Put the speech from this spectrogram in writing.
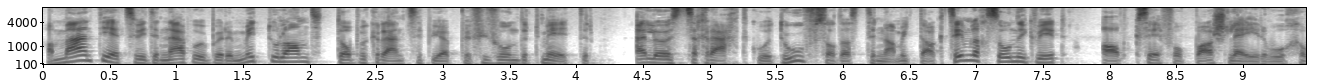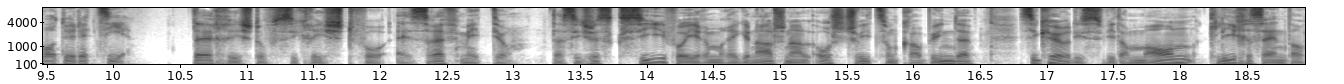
Am Montag hat es wieder Nebel über dem Mittelland, die Obergrenze bei etwa 500 Meter. Er löst sich recht gut auf, sodass der Nachmittag ziemlich sonnig wird, abgesehen von ein paar Schleierwochen, die durchziehen. Der Christoph Sigrist von SRF Meteo. Das ist es von ihrem Regionaljournal Ostschweiz und Graubünden. Sie hören uns wieder morgen, gleicher Sender,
